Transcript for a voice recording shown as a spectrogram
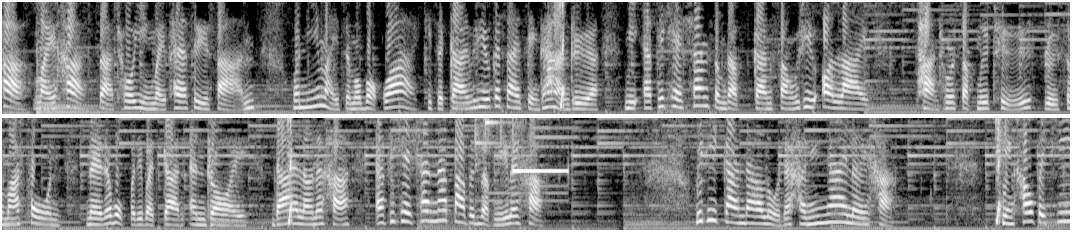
ค่ะ ไหมค่ะจากโทหญิงไหมแพรสิริสาร วันนี้ไหมจะมาบอกว่ากิจการวิทยุกระจายเสียงทหารเรือ มีแอปพลิเคชันสำหรับการฟังวิทยุออนไลน์ ผ่านโทรศัพท์มือถือ หรือสมาร์ทโฟน ในระบบปฏิบัติการ Android ได้แล้วนะคะ แอปพลิเคชันหน้าตาเป็นแบบนี้เลยค่ะ วิธีการดาวน์โหลดนะคะง่ายๆเลยค่ะ เพียงเข้าไปที่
